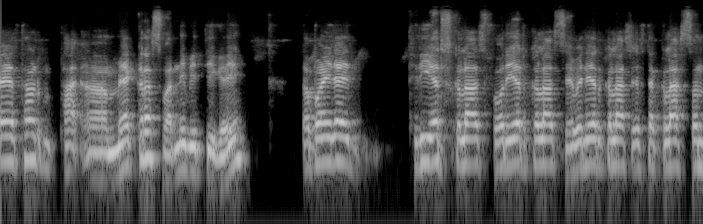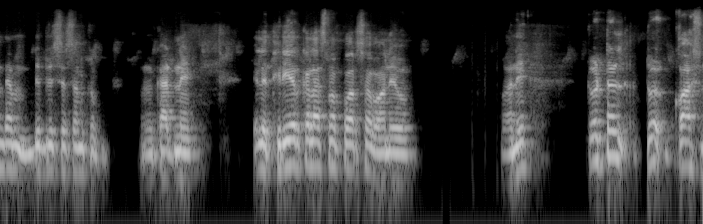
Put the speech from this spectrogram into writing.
मेथड म्याक्रस भन्ने बित्तिकै तपाईँलाई three years class four year class seven year class यस्ता क्लास छन् त्यहाँ डिप्रिसिएसनको काट्ने। यसले थ्री इयर क्लासमा पर्छ भन्यो। भने टोटल टो कस्ट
